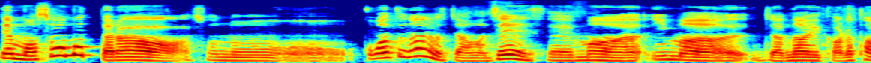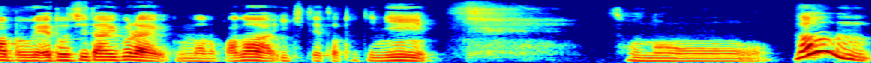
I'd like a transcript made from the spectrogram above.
でもそう思ったら、その、小松菜奈ちゃんは前世、まあ今じゃないから多分江戸時代ぐらいなのかな、生きてた時に、その、何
